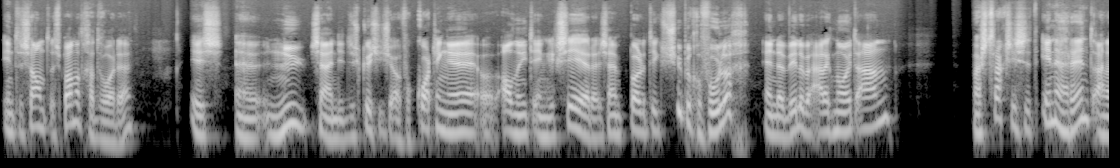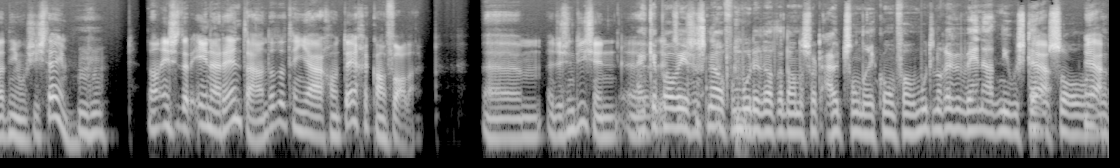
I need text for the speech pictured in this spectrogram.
interessant en spannend gaat worden, is uh, nu zijn die discussies over kortingen, eh, al dan niet indexeren, zijn politiek supergevoelig. En daar willen we eigenlijk nooit aan. Maar straks is het inherent aan het nieuwe systeem. Mhm. Dan is het er inherent aan dat het een jaar gewoon tegen kan vallen. Um, dus in die zin. Uh, ik heb alweer zo snel vermoeden dat er dan een soort uitzondering komt van we moeten nog even wennen aan het nieuwe stelsel. Ja, ja.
